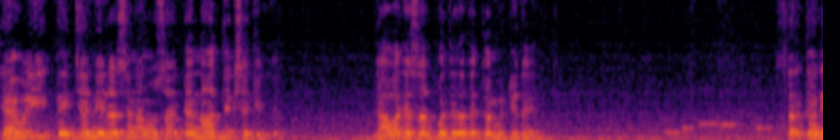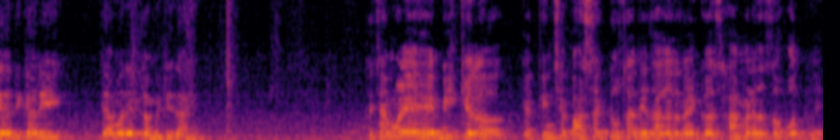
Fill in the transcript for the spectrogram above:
त्यावेळी त्यांच्या निदर्शनानुसार त्यांना अध्यक्ष केले. गावाच्या सरपंचाचा ते कमिटीत आहेत. सरकारी अधिकारी त्यामध्ये कमिटीत आहेत. त्याच्यामुळे हे मी केलं की तीनशे पासष्ट दिवसात हे झालेलं नाही किंवा सहा महिन्यात असं होत नाही.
